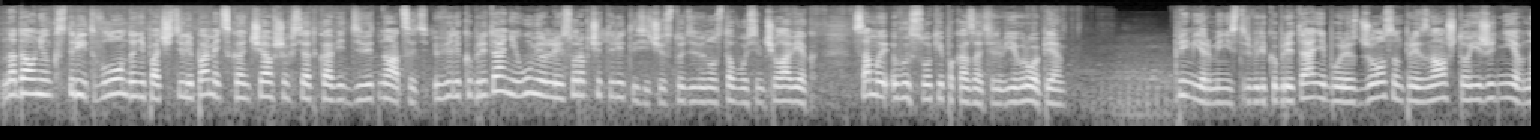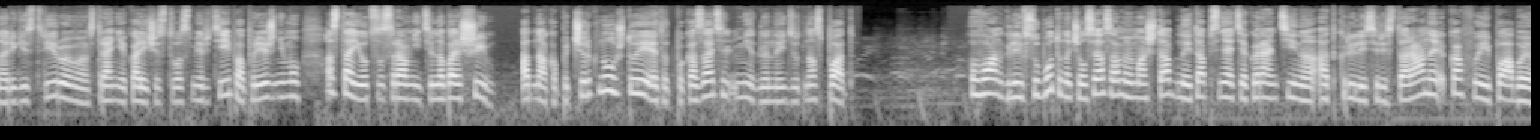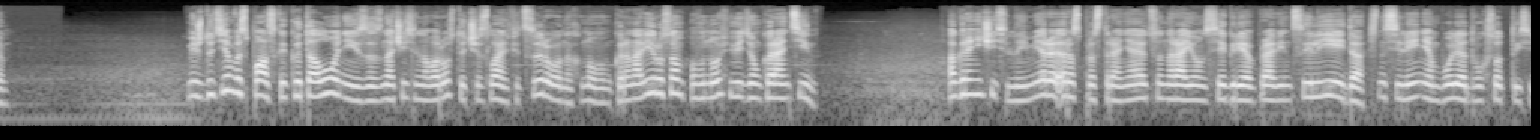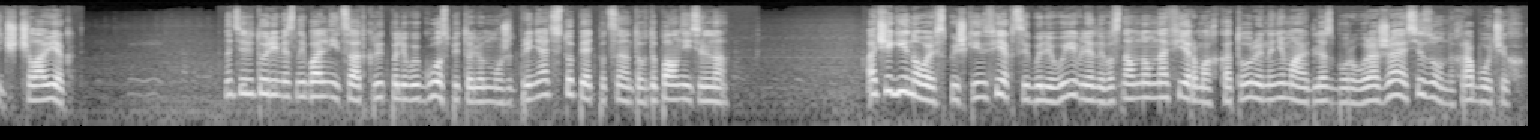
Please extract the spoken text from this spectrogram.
На Даунинг-стрит в Лондоне почтили память скончавшихся от COVID-19. В Великобритании умерли 44 198 человек. Самый высокий показатель в Европе. Премьер-министр Великобритании Борис Джонсон признал, что ежедневно регистрируемое в стране количество смертей по-прежнему остается сравнительно большим. Однако подчеркнул, что и этот показатель медленно идет на спад. В Англии в субботу начался самый масштабный этап снятия карантина. Открылись рестораны, кафе и пабы. Между тем, в испанской Каталонии из-за значительного роста числа инфицированных новым коронавирусом вновь введен карантин. Ограничительные меры распространяются на район Сегрия в провинции Льейда с населением более 200 тысяч человек. На территории местной больницы открыт полевой госпиталь. Он может принять 105 пациентов дополнительно. Очаги новой вспышки инфекции были выявлены в основном на фермах, которые нанимают для сбора урожая сезонных рабочих.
